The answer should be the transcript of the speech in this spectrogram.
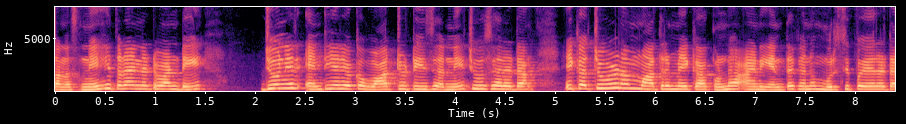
తన స్నేహితుడైనటువంటి జూనియర్ ఎన్టీఆర్ యొక్క వార్ టూ టీజర్ని చూశారట. ఇక చూడడం మాత్రమే కాకుండా ఆయన ఎంతగానో మురిసిపోయారట.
